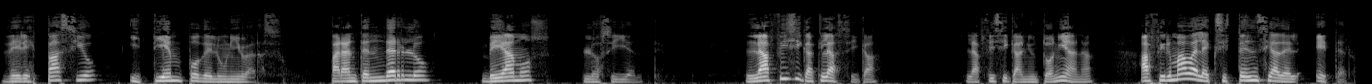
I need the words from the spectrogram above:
del espacio y tiempo del universo. Para entenderlo, veamos lo siguiente. La física clásica, la física newtoniana, afirmaba la existencia del éter.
